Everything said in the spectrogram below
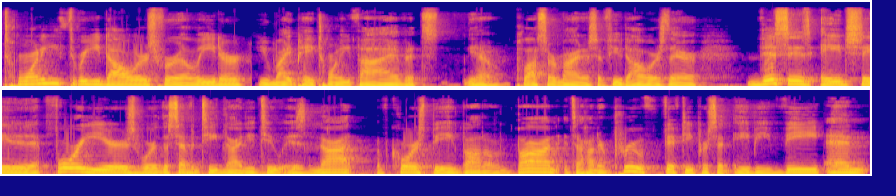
$23 for a liter. You might pay 25. It's, you know, plus or minus a few dollars there. This is age stated at four years, where the 1792 is not, of course, being bottled in bond. It's 100 proof, 50% ABV, and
